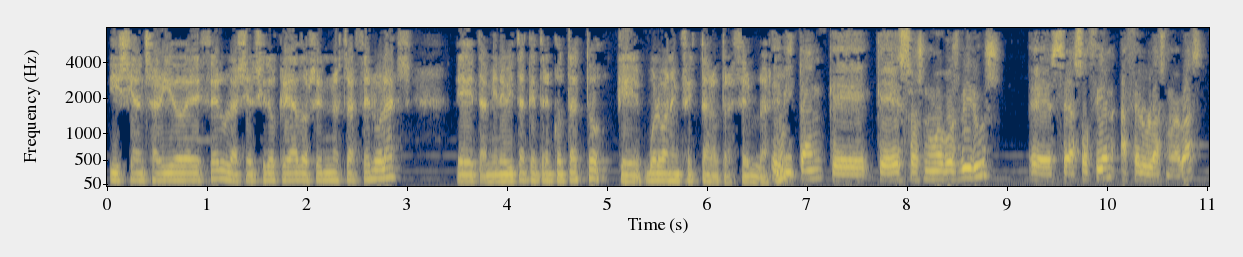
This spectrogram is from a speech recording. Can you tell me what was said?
y si han salido de células, y han sido creados en nuestras células, eh, también evitan que entren en contacto, que vuelvan a infectar a otras células. Evitan que, esos nuevos virus eh, se asocien a células nuevas.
